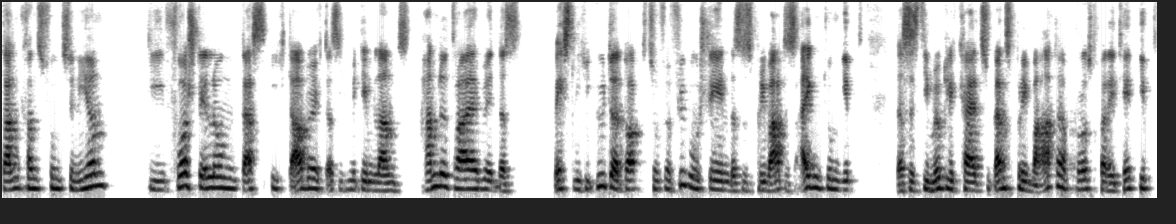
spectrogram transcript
Dann kann es funktionieren. Die Vorstellung, dass ich dadurch, dass ich mit dem Land Handel treibe, dass westliche Güter dort zur Verfügung stehen, dass es privates Eigentum gibt, dass es die Möglichkeit zu ganz privater Prosperität gibt,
